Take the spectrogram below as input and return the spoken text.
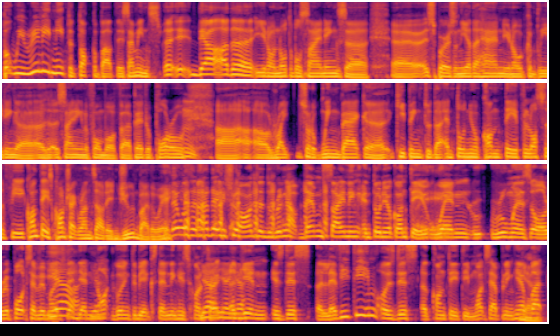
but we really need to talk about this. I mean, uh, there are other you know notable signings. Uh, uh, Spurs, on the other hand, you know, completing a, a signing in the form of uh, Pedro Porro, mm. a right sort of wing back back, uh, keeping to the Antonio Conte philosophy. Conte's contract runs out in June, by the way. There was another issue I wanted to bring up: them signing Antonio Conte when r- rumors or reports have emerged yeah, that they're yeah. not going to be extending his contract. Yeah, Again, is this a Levy team or is this a Conte team? What's happening here? But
